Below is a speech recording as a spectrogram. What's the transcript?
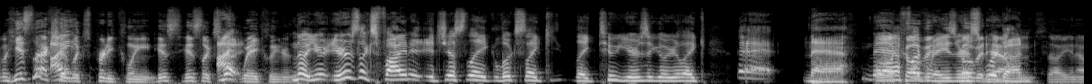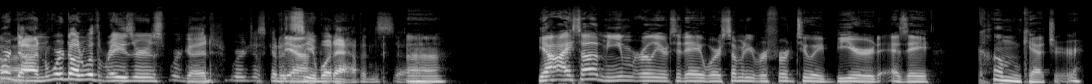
Well, his actually I- looks pretty clean. His his looks I- way cleaner. Than No, your, yours looks fine. It, it just like looks like like two years ago. You're like, eh, nah, nah, Well, fuck COVID- razors. COVID We're happened, done. So you know, We're uh, done. We're done with razors. We're good. We're just gonna Yeah. see what happens. So. Uh-huh. Yeah, I saw a meme earlier today where somebody referred to a beard as a cum catcher.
